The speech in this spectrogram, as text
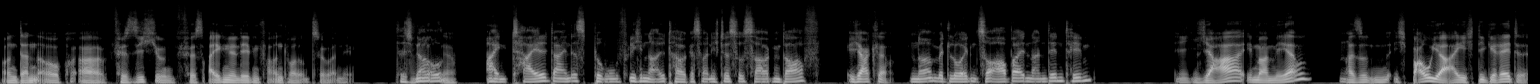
und dann auch äh, für sich und fürs eigene Leben Verantwortung zu übernehmen. Das wäre auch ja. ein Teil deines beruflichen Alltages, wenn ich das so sagen darf. Ja, klar. Ne, mit Leuten zu arbeiten an den Themen? Ja, immer mehr. Hm. Also ich baue ja eigentlich die Geräte,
